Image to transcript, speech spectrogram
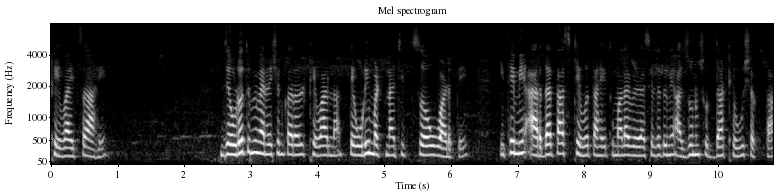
ठेवायचं आहे. जेवढं तुम्ही मॅरिनेशन कराल ठेवाल ना तेवढी मटणाची चव वाढते. इथे मी अर्धा तास ठेवत आहे तुम्हाला वेळ असेल तर तुम्ही अजूनसुद्धा ठेवू शकता.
